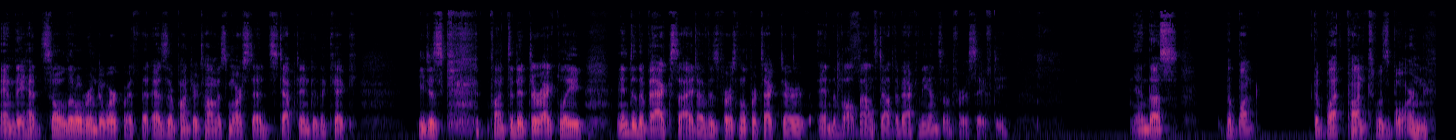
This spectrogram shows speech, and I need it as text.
and they had so little room to work with that as their punter Thomas Morstead stepped into the kick, he just punted it directly into the backside of his personal protector, and the ball bounced out the back of the end zone for a safety. And thus, the bunt, the butt punt was born.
